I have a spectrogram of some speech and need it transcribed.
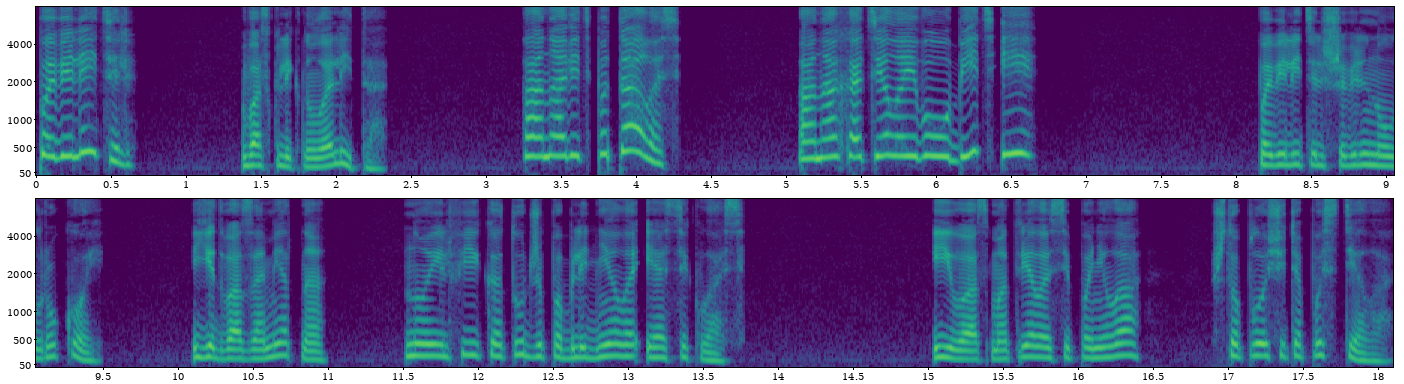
«Повелитель!» — воскликнула Лита. «Она ведь пыталась! Она хотела его убить и...» Повелитель шевельнул рукой. Едва заметно, но эльфийка тут же побледнела и осеклась. Ива осмотрелась и поняла, что площадь опустела.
